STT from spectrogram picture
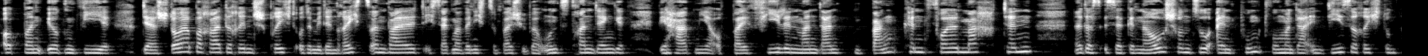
ob man irgendwie der Steuerberaterin spricht oder mit dem Rechtsanwalt. Ich sag mal, wenn ich zum Beispiel bei uns dran denke, denke, wir haben ja auch bei vielen Mandanten Bankenvollmachten. Ne, das ist ja genau schon so ein Punkt, wo man da in diese Richtung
